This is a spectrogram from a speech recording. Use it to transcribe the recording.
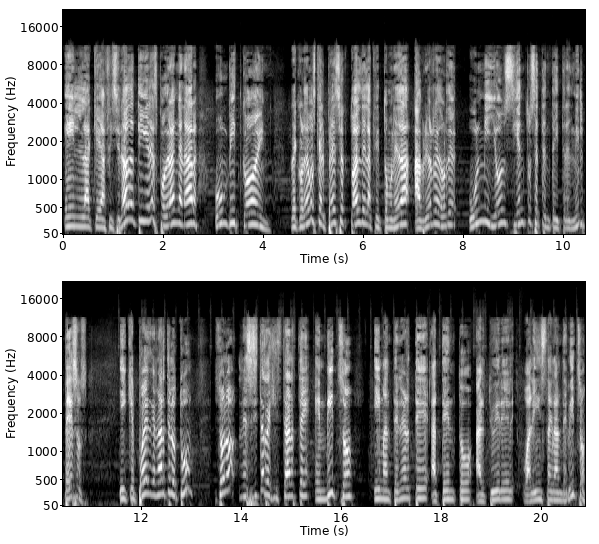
en la que aficionados de Tigres podrán ganar un Bitcoin. Recordemos que el precio actual de la criptomoneda abrió alrededor de 1.173.000 pesos y que puedes ganártelo tú. Solo necesitas registrarte en Bitso y mantenerte atento al Twitter o al Instagram de Bitso,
